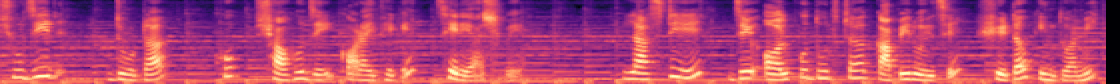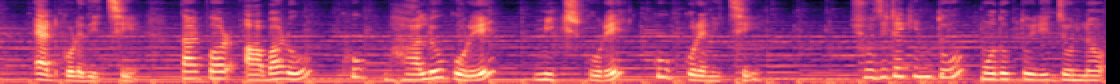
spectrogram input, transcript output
সুজির ডোটা খুব সহজেই কড়াই থেকে ছেড়ে আসবে। লাস্টে যে অল্প দুধটা কাপে রয়েছে, সেটাও কিন্তু আমি অ্যাড করে দিচ্ছি। তারপর আবারও খুব ভালো করে মিক্স করে কুক করে নিচ্ছি। সুজিটা কিন্তু মোদক তৈরির জন্য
